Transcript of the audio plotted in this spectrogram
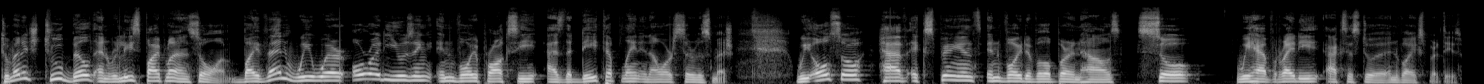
to manage to build and release pipeline and so on. By then, we were already using Envoy proxy as the data plane in our service mesh. We also have experienced Envoy developer in house, so we have ready access to Envoy expertise.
